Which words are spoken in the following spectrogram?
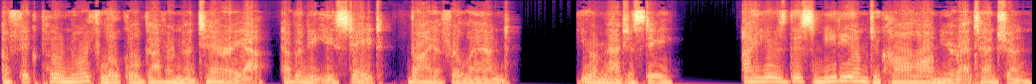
Afikpo North Local Government Area, Ebonyi State, Biafra Land. Your Majesty. I use this medium to call on your attention,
